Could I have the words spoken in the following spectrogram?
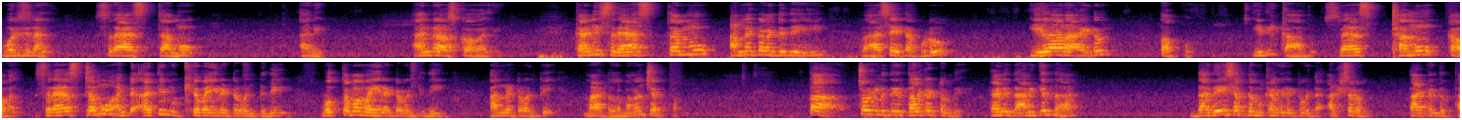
ఒరిజినల్ శ్రేష్టము అని అని రాసుకోవాలి. కానీ శ్రేష్టము అన్నటువంటిది రాసేటప్పుడు ఇలా రాయడం తప్పు. ఇది కాదు. శ్రేష్టము కావాలి. శ్రేష్టము అంటే అతి ముఖ్యమైనటువంటిది ఉత్తమమైనటువంటిది అన్నటువంటి మాటలు మనం చెప్తాం. త చూడండి దీని తలకట్టు ఉంది కానీ దాని కింద అదే శబ్దం కలిగినటువంటి అక్షరం తా కింద త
